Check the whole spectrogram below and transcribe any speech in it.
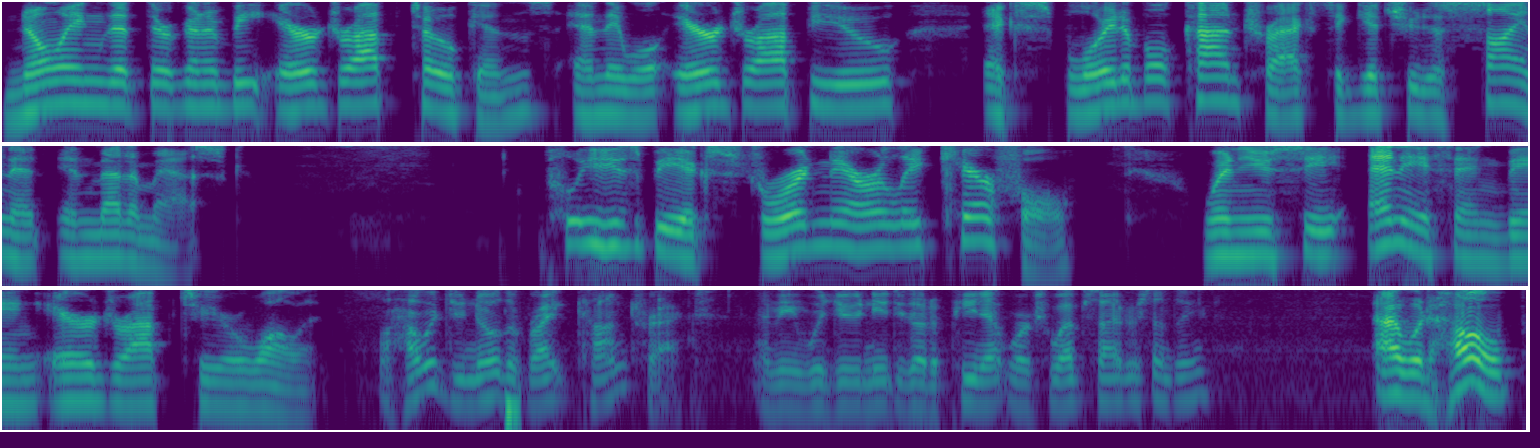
knowing that they're going to be airdrop tokens and they will airdrop you exploitable contracts to get you to sign it in MetaMask. Please be extraordinarily careful when you see anything being airdropped to your wallet. Well, how would you know the right contract? I mean, would you need to go to pNetwork's website or something? I would hope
